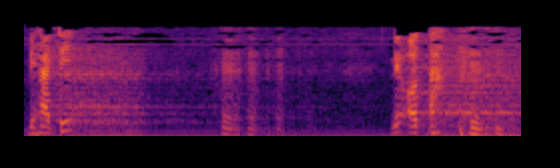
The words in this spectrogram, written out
Di hati? Di otak?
